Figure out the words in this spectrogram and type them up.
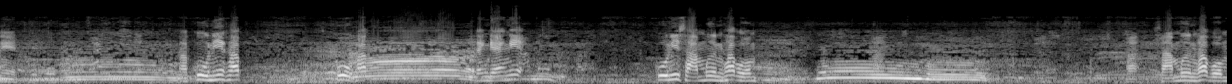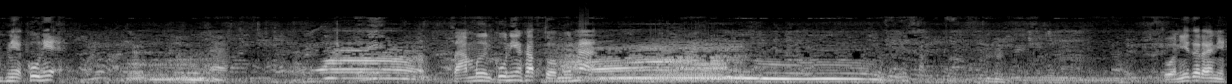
นี่อ่ากู้นี้ครับกู้ครับแดงๆนี่ กู้นี้สามหมื่นครับผมสามหมื่นครับผมเนี่ยกู้นี้สามหมื่นกู้นี้ครับ ตัวหมื่นห้าตัวนี้เท่าไหรนี่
